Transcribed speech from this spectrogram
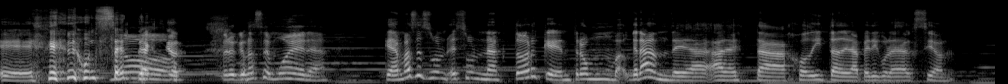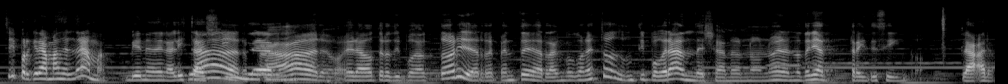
eh, en un set de acción. Pero que no se muera. Que además es un, es un actor que entró grande a, a esta jodita de la película de acción. Sí, porque era más del drama. Viene de la lista de Claro, Schindler. claro. Era otro tipo de actor y de repente arrancó con esto, un tipo grande ya, no, no, no, era, no tenía 35. Claro.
